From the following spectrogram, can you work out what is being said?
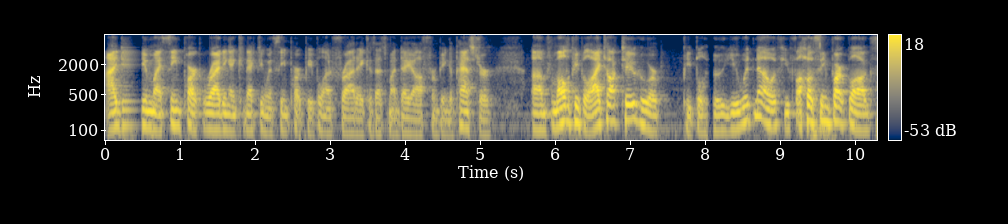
I do my theme park riding and connecting with theme park people on Friday because that's my day off from being a pastor. Um, from all the people I talk to who are people who you would know if you follow theme park blogs,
